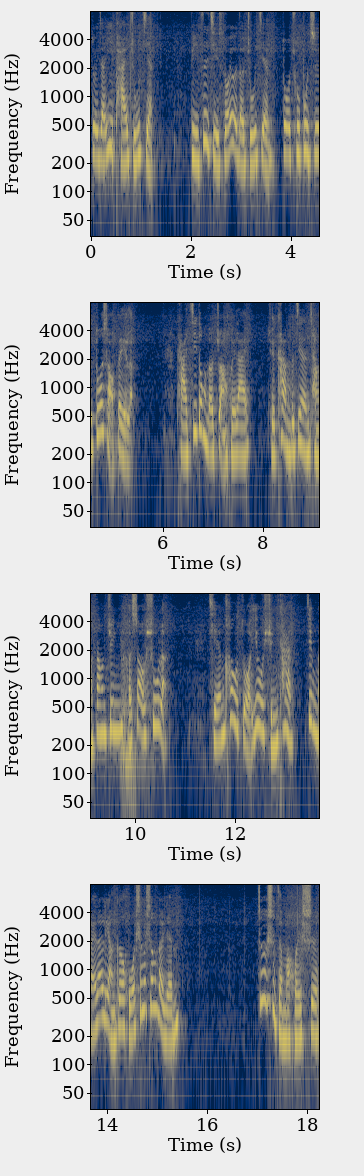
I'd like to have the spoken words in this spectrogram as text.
堆着一排竹简，比自己所有的竹简多出不知多少倍了。他激动地转回来，却看不见长桑君和少叔了。前后左右寻看，竟没了两个活生生的人。这是怎么回事？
